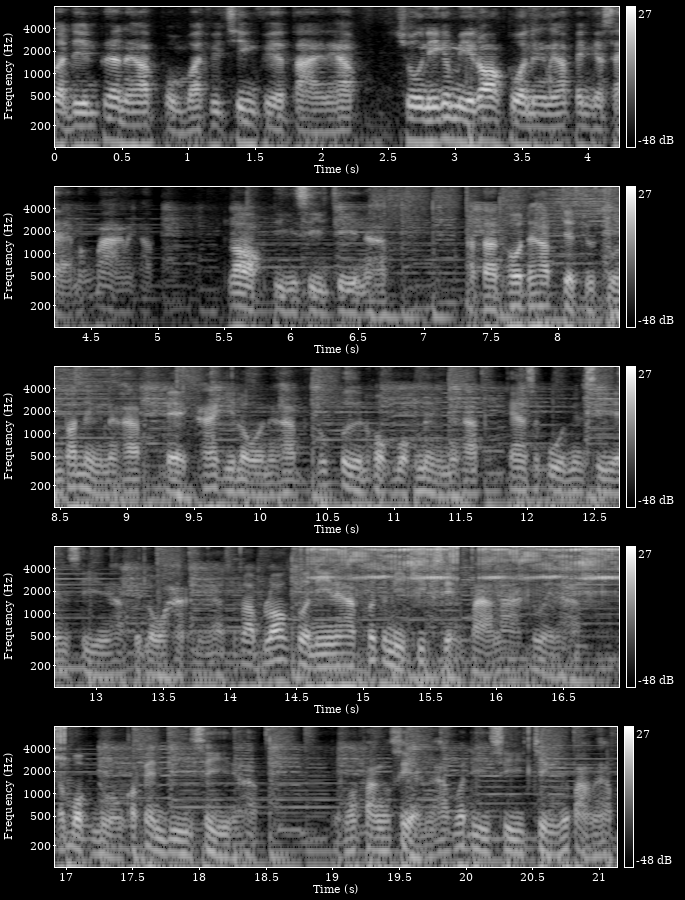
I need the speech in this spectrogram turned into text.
สวัสดีเพื่อนนะครับ ผมวัดฟิชชิ่งเฟียตายนะครับ ช่วงนี้ก็มีลอกตัวหนึ่งนะครับ เป็นกระแสมากๆนะครับ ลอก DCG นะครับ อัตราโทษนะครับ 7.0 ต่อ1นะครับเบรก5กิโลนะครับลูกปืน6บวก1นะครับ แกนสปูลเป็น CNC นะครับ เป็นโลหะนะครับสำหรับลอกตัวนี้นะครับ ก็จะมีคลิกเสียงปลาลากด้วยนะครับ ระบบหน่วงก็เป็น DC นะครับ เดี๋ยวมาฟังเสียงนะครับว่า DC จริงหรือเปล่านะครับ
